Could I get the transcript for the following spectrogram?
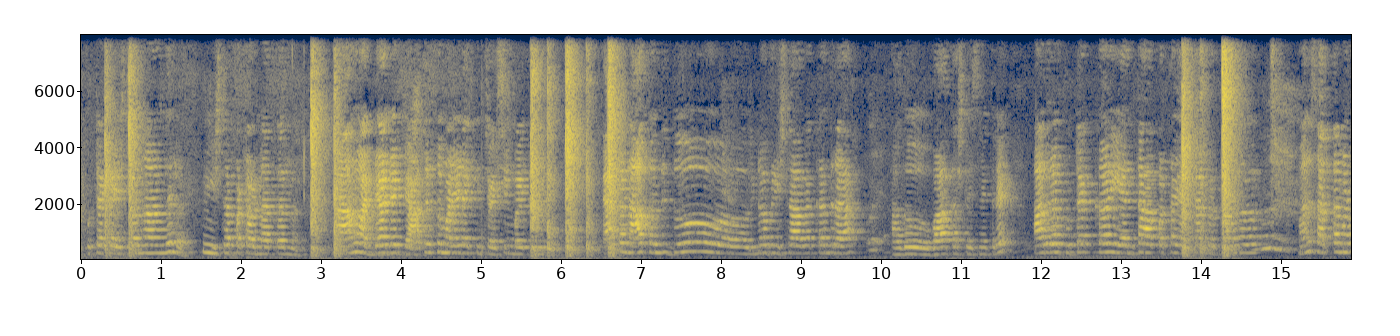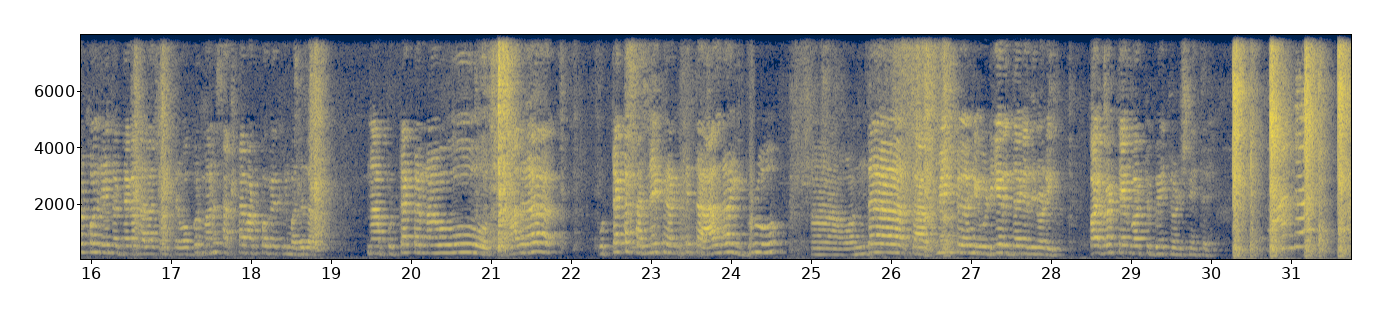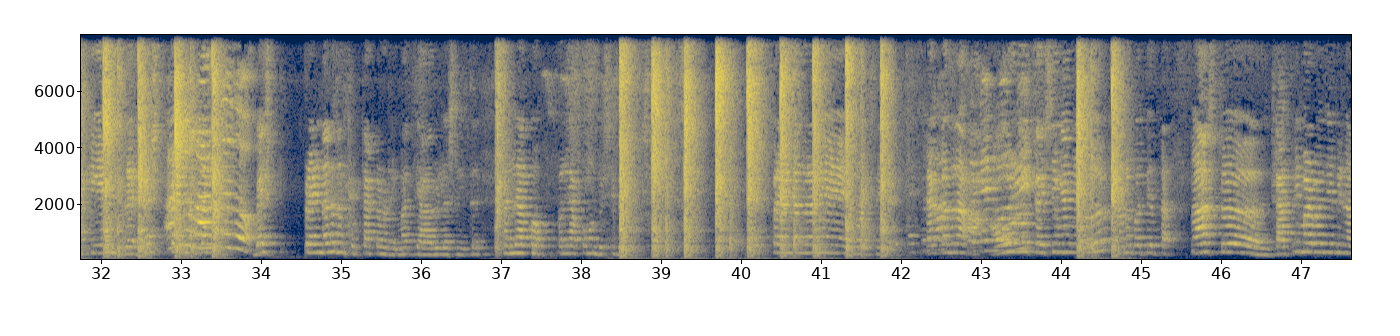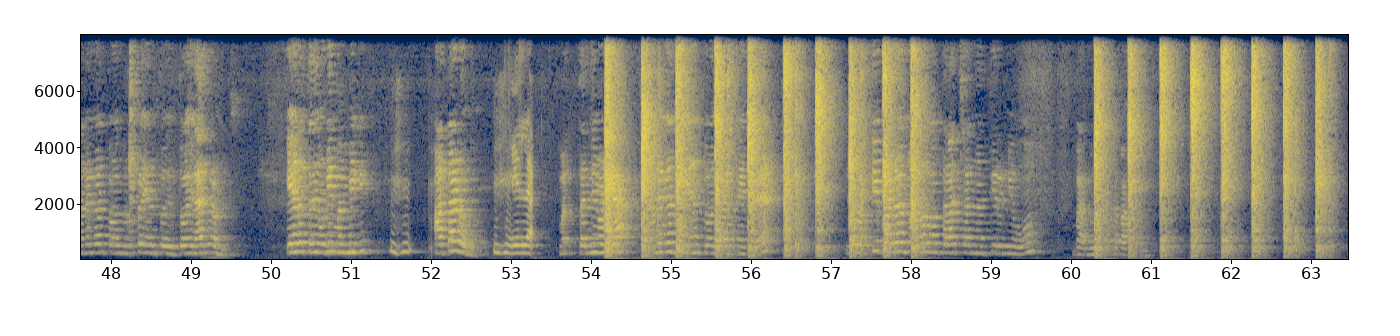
ಪುಟ್ಟಾಕ ಎಷ್ಟೊಂದ ಅಂದಿಲ್ಲ ಇಷ್ಟಪಟ್ಟ ತಂದು. ನಾನು ನಾನು ಅಡ್ಡಾಡಿ ಜಾತ್ರೆ ಮಾಡಿ ಚಳಿಸಿ ಬೈತೀನಿ ಯಾಕ ನಾ ತಂದಿದ್ದು ಇನ್ನೊಬ್ರು ಇಷ್ಟ ಆಗ್ಬೇಕಂದ್ರ ಅದು ಭಾಳ ಕಷ್ಟ ಸ್ನೇಹಿತರೆ. ಆದ್ರೆ ಪುಟಕ್ಕ ಎಂತ ಹಾಕೊಟ್ಟ ಎಂತ ಮನಸ್ಸು ಅರ್ಥ ಮಾಡ್ಕೊಂಡ್ರೆ ಏನ್ ದೊಡ್ಡಾಗಲ್ಲ ಸ್ನೇಹಿತರೆ ಒಬ್ರು ಮನಸ್ಸು ಅರ್ಥ ಮಾಡ್ಕೋಬೇಕ್ರಿ ಮೊದಲ. ನಾ ಪುಟ್ಟಕ್ಕ ನಾವು, ಆದ್ರ ಪುಟ್ಟಕ್ಕ ಸಣ್ಣಕ್ಕೆ ಅನ್ಕಿತ ಆದ್ರ ಇಬ್ರು ಒಂದ ಕ್ಲಾಸ್ಮೇಟ್ ಹುಡುಗಿಯರ್ ಇದ್ದಾಗ ಅದಿ ನೋಡಿ. ಒಟ್ಟು ಹೆಂಗ್ ಒಟ್ಟು ಬೇಕು ನೋಡಿ ಸ್ನೇಹಿತರೆ. ಆಕಿ ಬೆಸ್ಟ್ ಫ್ರೆಂಡ್ ಅಂದ್ರೆ ನಾನು ಪುಟ್ಟಕ್ಕ ನೋಡ್ರಿ, ಮತ್ತೆ ಯಾರು ಇಲ್ಲ ಸ್ನೇಹಿತರೆ. ಅಲ್ಲಿ ಹಾಕೋ, ಪಲ್ಯ ಹಾಕೊಂಡ್ ಬಿಸಿ ಬೆಸ್ಟ್ ಫ್ರೆಂಡ್ ಅಂದ್ರೆ ನೋಡಿ ಸ್ನೇಹಿತರೆ ಯಾಕಂದ್ರ ಅವ್ರು ಕೈಸಿಂಗ್ ಅನ್ನೋದು ನನಗೆ ಗೊತ್ತಿರ್ತ ಲಾಸ್ಟ್ ಖಾತ್ರಿ ಮಾಡಿ ಬಂದೀನಿ ನನಗಂತ ಒಂದ್ ರೂಪಾಯಿ ಅಂತ ತೊಗೊಂಡು ಏನಂತ ನೋಡಿ ಮಮ್ಮಿಗೆ? ಆಟಾಡು ಇಲ್ಲ. ತಂದಿ ನೋಡಿ ನನಗಂತ ಏನು ತೊಗೊಂಡ ಸ್ನೇಹಿತರೆ ರೊಟ್ಟಿ ಬಡ ನೋಡೋದು ಒಂಥರ ಚಂದ ಅಂತೀರಿ ನೀವು.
